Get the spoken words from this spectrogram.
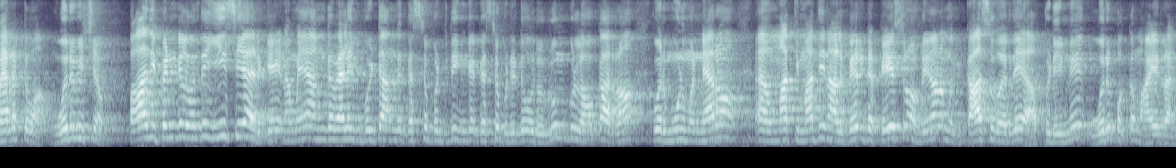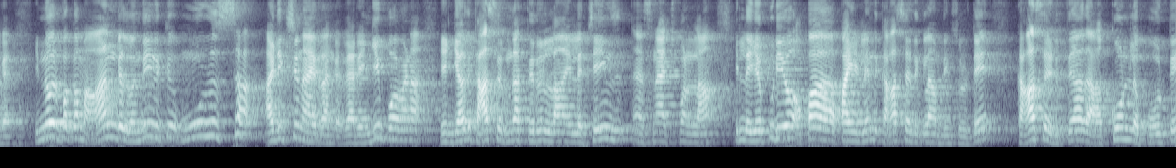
மிரட்டுவான். ஒரு விஷயம் பாதி பெண்கள் வந்து ஈஸியாக இருக்கு. நம்ம ஏன் அங்கே வேலைக்கு போயிட்டு அங்கே கஷ்டப்பட்டுட்டு இங்கே கஷ்டப்பட்டுட்டு ஒரு ரூம்குள்ளே உட்காடுறோம் ஒரு மூணு மணி நேரம் மாற்றி மாற்றி நாலு பேர்கிட்ட பேசுகிறோம் அப்படின்னா நமக்கு காசு வருதே அப்படின்னு ஒரு பக்கம் ஆயிடுறாங்க. இன்னொரு பக்கம் ஆண்கள் வந்து இதுக்கு முழுசாக அடிக்ஷன் ஆயிடுறாங்க. வேற எங்கேயும் போக வேணாம். எங்கேயாவது காசு இருந்தால் திருடலாம். இல்லை செயின் ஸ்நாச் பண்ணலாம். இல்லை எப்படியோ அப்பா பாக்கெட்ல காசு எடுக்கலாம் அப்படின்னு சொல்லிட்டு காசு எடுத்து அதை அக்கௌண்ட்டில் போட்டு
